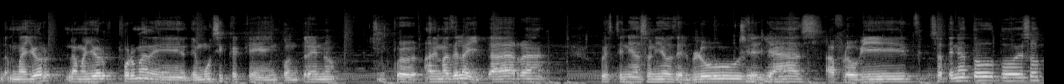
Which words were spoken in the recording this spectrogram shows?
la mayor, la mayor forma de, de música que encontré, ¿no? Por- además de la guitarra, pues tenía sonidos del blues, Sí, del claro. jazz, afrobeat, o sea, tenía todo, todo eso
